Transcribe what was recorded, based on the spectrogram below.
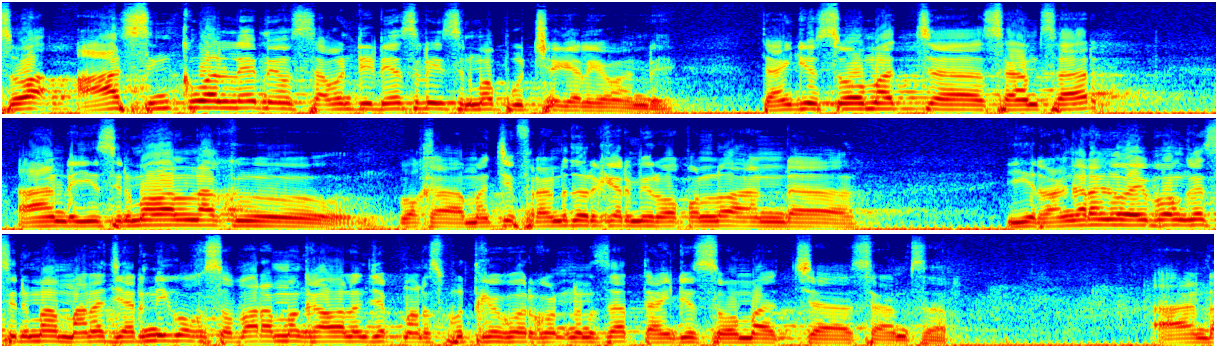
సో ఆ సింక్ వల్లే మేము సెవెంటీ డేస్లో ఈ సినిమా పూర్తి చేయగలిగామండి. Thank you so much Sham sir and ఈ సినిమా వల్ల నాకు ఒక మంచి ఫ్రెండ్ దొరికారు మీ రూపంలో. అండ్ uh, ఈ రంగరంగ వైభవంగా సినిమా మన జర్నీకి ఒక శుభారంభం కావాలని చెప్పి మనస్ఫూర్తిగా కోరుకుంటున్నాను sir thank you so much Sham sir and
